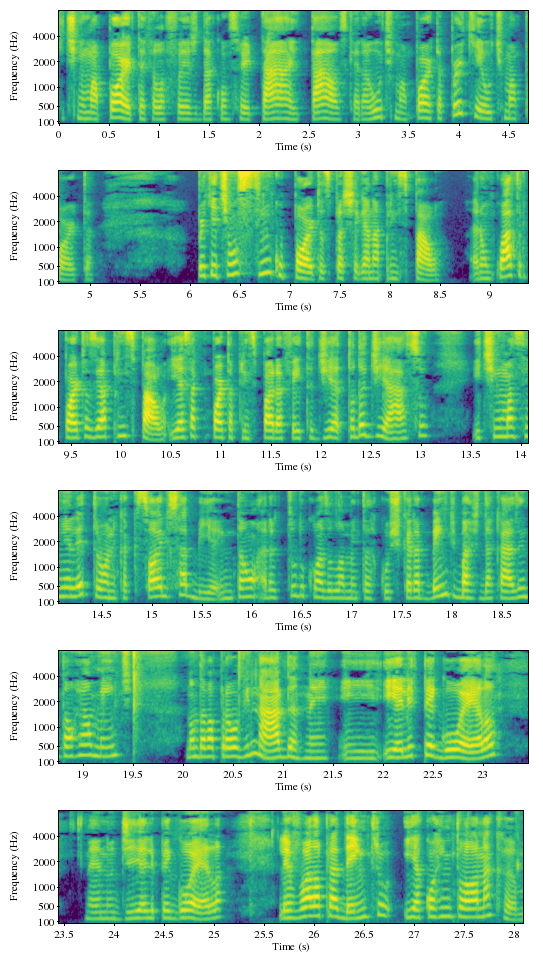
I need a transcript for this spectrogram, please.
que tinha uma porta que ela foi ajudar a consertar e tal, que era a última porta? Por que a última porta? Porque tinham cinco portas para chegar na principal. Eram quatro portas e a principal. E essa porta principal era feita de, toda de aço e tinha uma senha eletrônica que só ele sabia. Então era tudo com isolamento acústico, era bem debaixo da casa. Então realmente não dava para ouvir nada, né? E, e ele pegou ela, né? No dia ele pegou ela, levou ela para dentro e acorrentou ela na cama.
